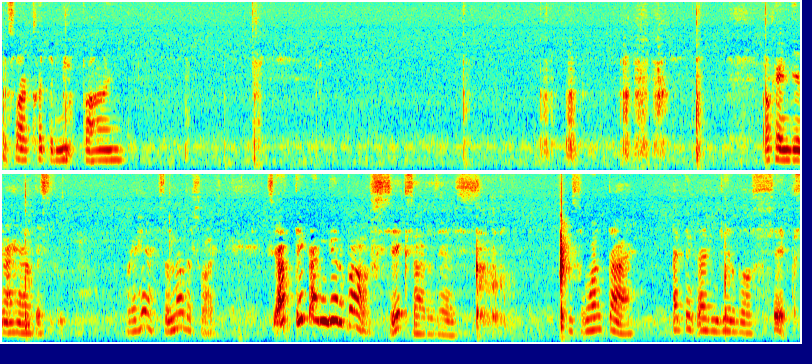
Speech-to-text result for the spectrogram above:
That's why I cut the meat fine. Okay, and then I have this right here. It's another slice. See, I think I can get about six out of this. Just one thigh. I think I can get about six.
